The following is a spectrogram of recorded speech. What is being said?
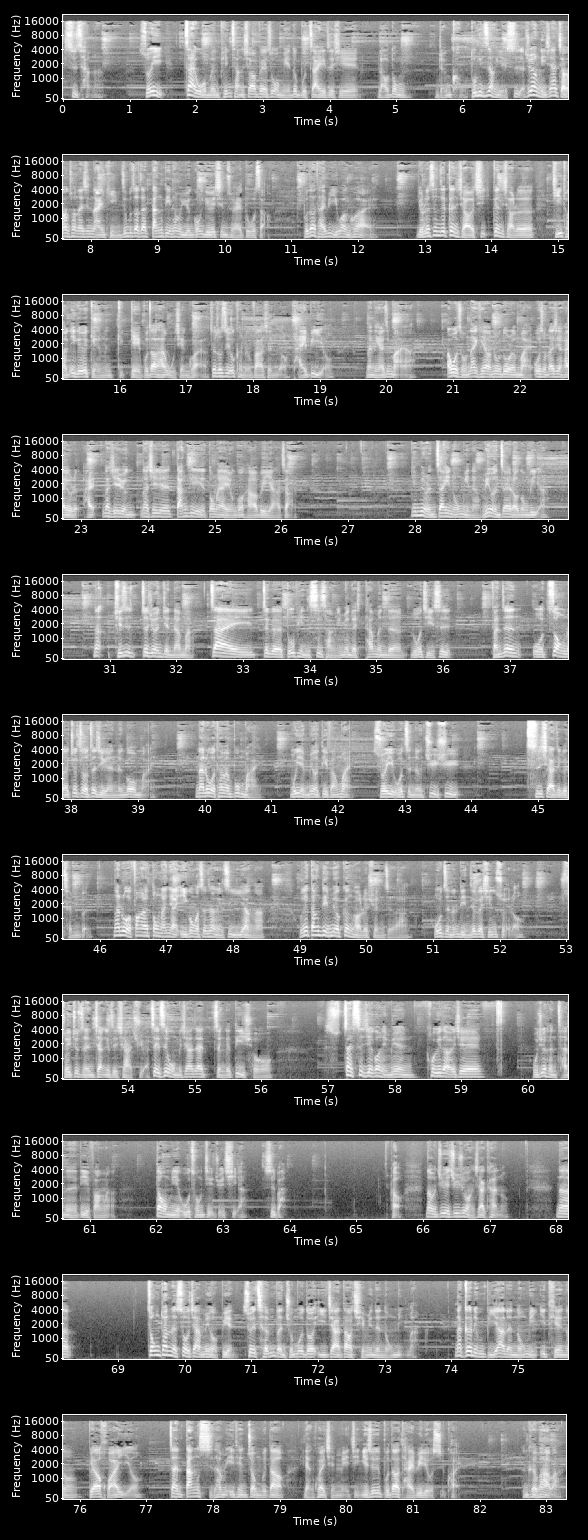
市场啊。所以在我们平常消费的时候，我们也都不在意这些劳动人口。毒品市场也是，就像你现在脚上穿那些 Nike，你知不知道在当地他们员工一个月薪水才多少？不到台币一万块，有的甚至更小的企、更小的集团，一个月给可能给给不到他五千块啊，这都是有可能发生的哦，台币哦。那你还是买啊？啊，为什么 Nike 要有那么多人买？为什么那些还有人还那些员那些当地的东南亚员工还要被压榨？因为没有人在意农民啊，没有人在意劳动力啊。那其实这就很简单嘛，在这个毒品市场里面的他们的逻辑是，反正我中了就只有这几个人能够买，那如果他们不买，我也没有地方卖，所以我只能继续吃下这个成本。那如果放在东南亚移工的身上也是一样啊，我在当地没有更好的选择啊，我只能领这个薪水咯，所以就只能这样一直下去啊。这也是我们现在在整个地球，在世界观里面会遇到一些。我觉得很残忍的地方了，但我们也无从解决起啊，是吧？好，那我们继续继续往下看哦。那终端的售价没有变，所以成本全部都移价到前面的农民嘛。那哥伦比亚的农民一天哦，不要怀疑哦，在当时他们一天赚不到两块钱美金，也就是不到台币六十块，很可怕吧？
